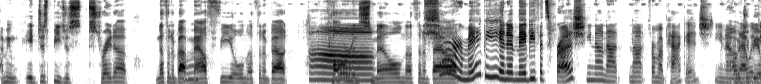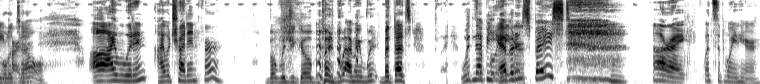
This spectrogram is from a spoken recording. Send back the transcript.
I mean, it'd just be just straight up nothing about mouth feel, nothing about color and Uh, smell, nothing about Sure, maybe, and it maybe if it's fresh, you know, not not from a package, you know, how would that you would be able to of it. tell? Uh, I wouldn't. I would try to infer. But would you go? But I mean, would- but that's wouldn't What's that be evidence based? All right, what's the point here?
